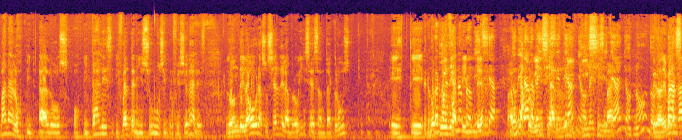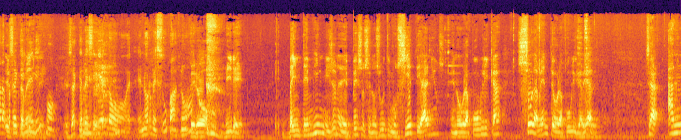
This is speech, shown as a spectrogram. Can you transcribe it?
van a los, a los hospitales y faltan insumos y profesionales, donde la obra social de la provincia de Santa Cruz este, Pero no puede fue una atender provincia a una provincia 27 años, 27 riquísima, años, ¿no? Pero además, exactamente, exactamente. Recibiendo enormes sumas, ¿no? Pero, mire, 20 mil millones de pesos en los últimos 7 años en obra pública, solamente obra pública vial. O sea, han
